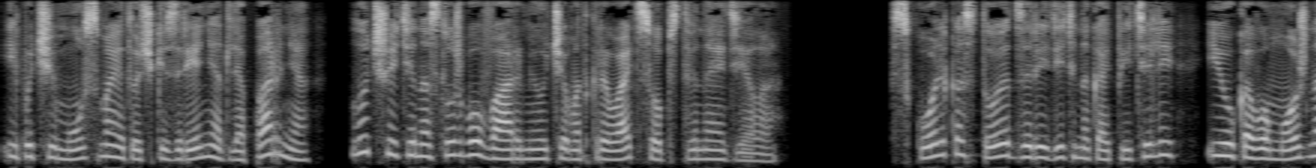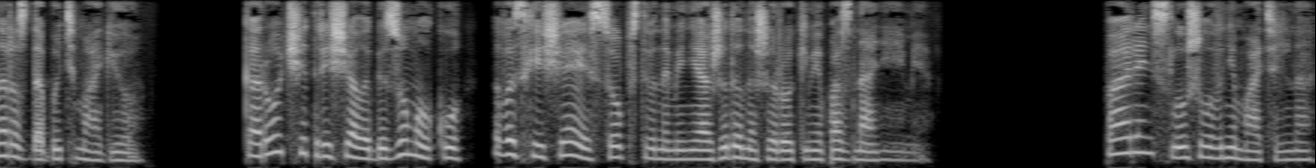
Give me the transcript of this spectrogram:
и почему, с моей точки зрения, для парня лучше идти на службу в армию, чем открывать собственное дело? Сколько стоит зарядить накопители и у кого можно раздобыть магию. Короче, трещала безумолку, восхищаясь собственными неожиданно широкими познаниями. Парень слушал внимательно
